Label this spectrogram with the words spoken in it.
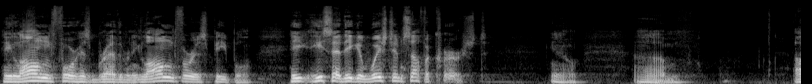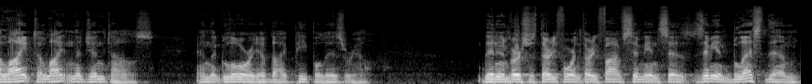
He longed for his brethren. He longed for his people. He, he said he could wish himself accursed. You know, um, a light to lighten the Gentiles and the glory of thy people Israel. Then in verses 34 and 35, Simeon says, Simeon blessed them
